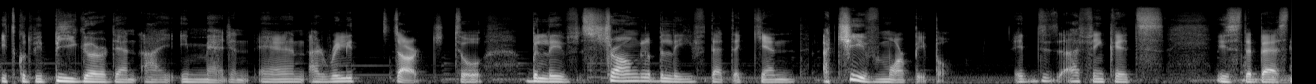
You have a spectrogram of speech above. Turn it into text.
it could be bigger than I imagined, and I really start to believe, strongly believe that they can achieve more people. It, I think it's is the best.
